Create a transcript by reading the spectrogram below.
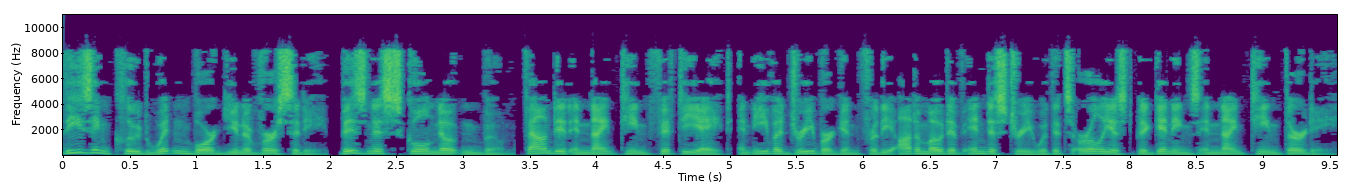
These include Wittenborg University, Business School Notenboom founded in 1958 and EVA Driebergen for the automotive industry with its earliest beginnings in 1930.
